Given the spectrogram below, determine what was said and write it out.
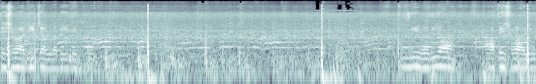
ਆਤਿਸ਼ਬਾਜ਼ੀ ਚੱਲ ਰਹੀ ਦੇਖੋ ਕਿੰਨੀ ਵਧੀਆ ਆਤਿਸ਼ਬਾਜ਼ੀ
